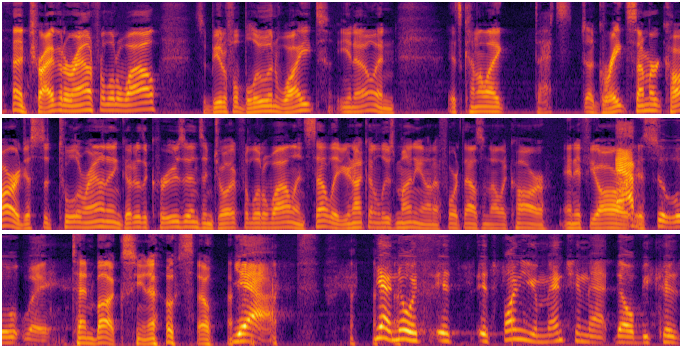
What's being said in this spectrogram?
drive it around for a little while. It's a beautiful blue and white, you know, and it's kind of like that's a great summer car just to tool around and go to the cruise-ins, enjoy it for a little while, and sell it. You're not going to lose money on a four thousand dollar car, and if you are, absolutely ten bucks. You know, so yeah, yeah. No, it's it's it's funny you mention that though because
